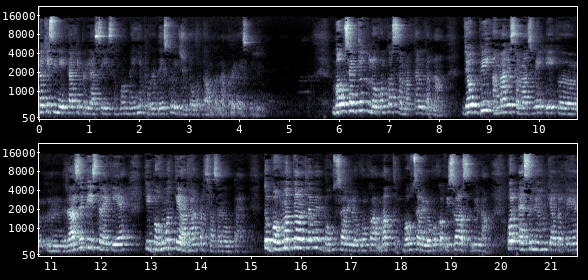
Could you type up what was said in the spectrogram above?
या किसी नेता के प्रयास से ये संभव नहीं है। पूरे देश को एकजुट होकर काम करना पड़ेगा इसके लिए। बहुसंख्यक लोगों का समर्थन करना। जब भी हमारे समाज में एक राजनीति इस तरह की है कि बहुमत के आधार पर शासन होता है तो बहुमत का मतलब है बहुत सारे लोगों का मत, बहुत सारे लोगों का विश्वास लेना। और ऐसे में हम क्या करते हैं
